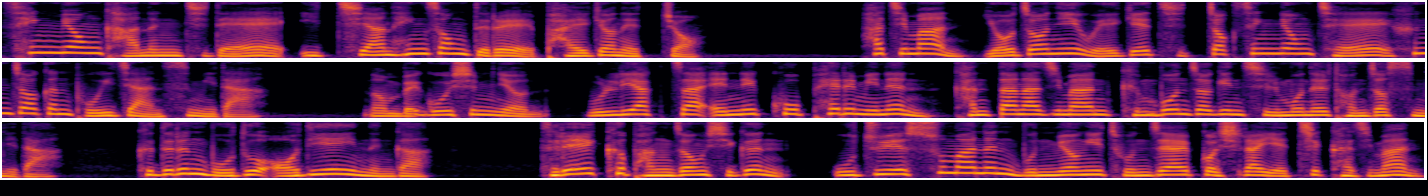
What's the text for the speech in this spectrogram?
생명 가능 지대에 위치한 행성들을 발견했죠. 하지만 여전히 외계 지적 생명체의 흔적은 보이지 않습니다. 넘 150년 물리학자 엔리코 페르미는 간단하지만 근본적인 질문을 던졌습니다. 그들은 모두 어디에 있는가? 드레이크 방정식은 우주에 수많은 문명이 존재할 것이라 예측하지만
